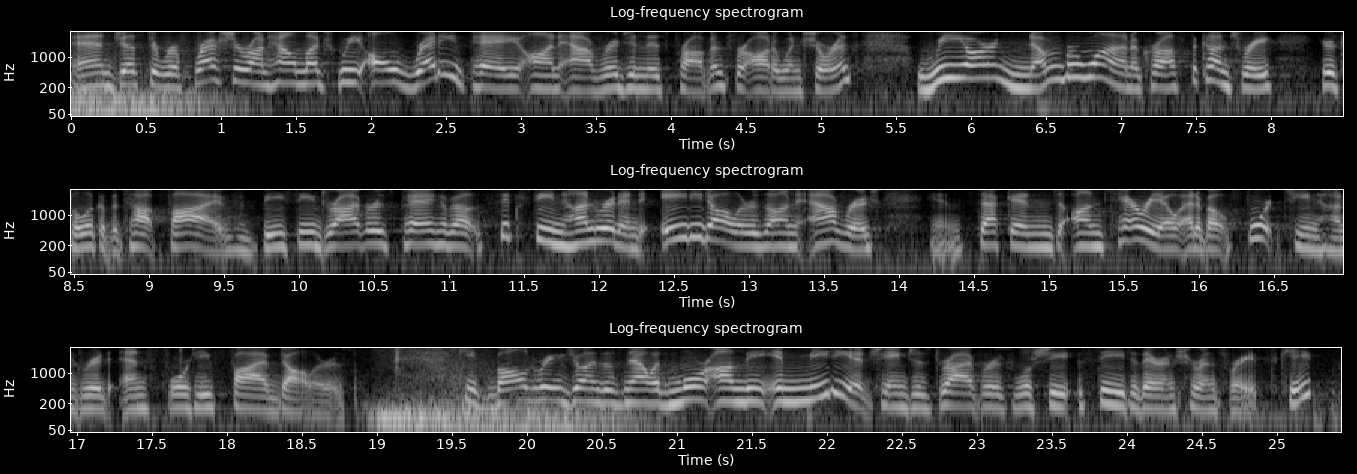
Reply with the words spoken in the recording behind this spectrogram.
And just a refresher on how much we already pay on average in this province for auto insurance. We are number one across the country. Here's a look at the top five. BC drivers paying about $1,680 on average. In second, Ontario at about $1,445. Keith Baldry joins us now with more on the immediate changes drivers will see to their insurance rates. Keith?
